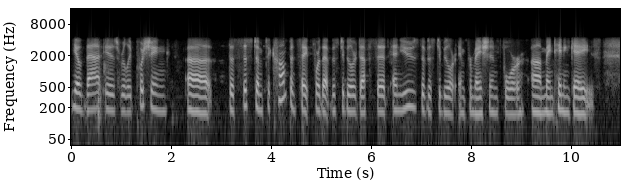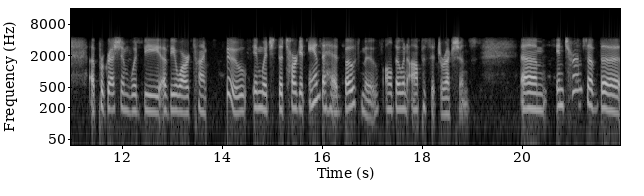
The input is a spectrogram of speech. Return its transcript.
you know that is really pushing uh, the system to compensate for that vestibular deficit and use the vestibular information for uh, maintaining gaze. A progression would be a VOR time two in which the target and the head both move, although in opposite directions. Um, in terms of the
